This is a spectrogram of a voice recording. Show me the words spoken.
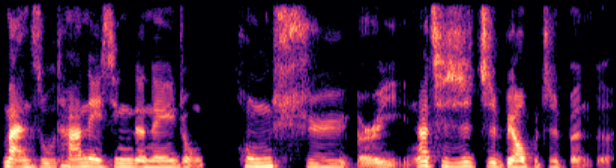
满足他内心的那一种空虚而已。那其实是治标不治本的。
